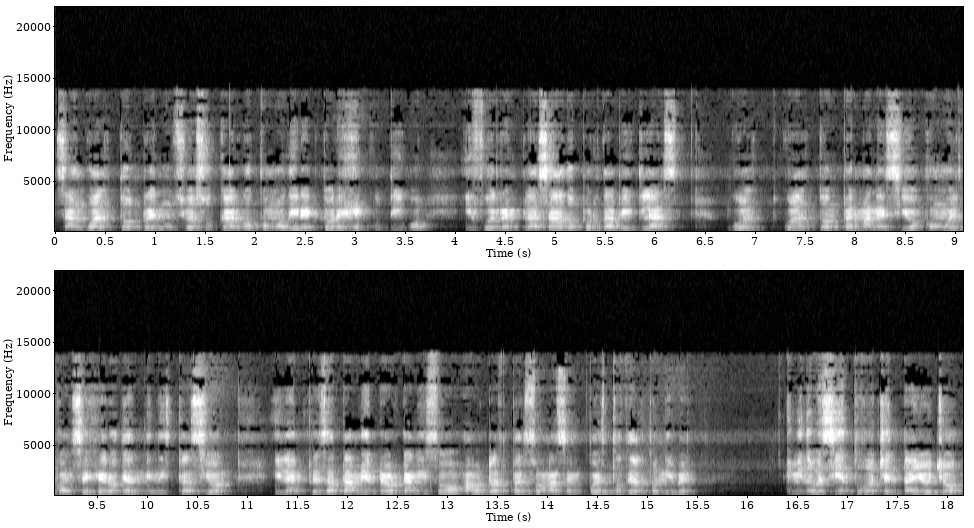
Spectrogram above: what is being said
Sam Walton renunció a su cargo como director ejecutivo y fue reemplazado por David Glass. Walton permaneció como el consejero de administración y la empresa también reorganizó a otras personas en puestos de alto nivel. En 1988,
